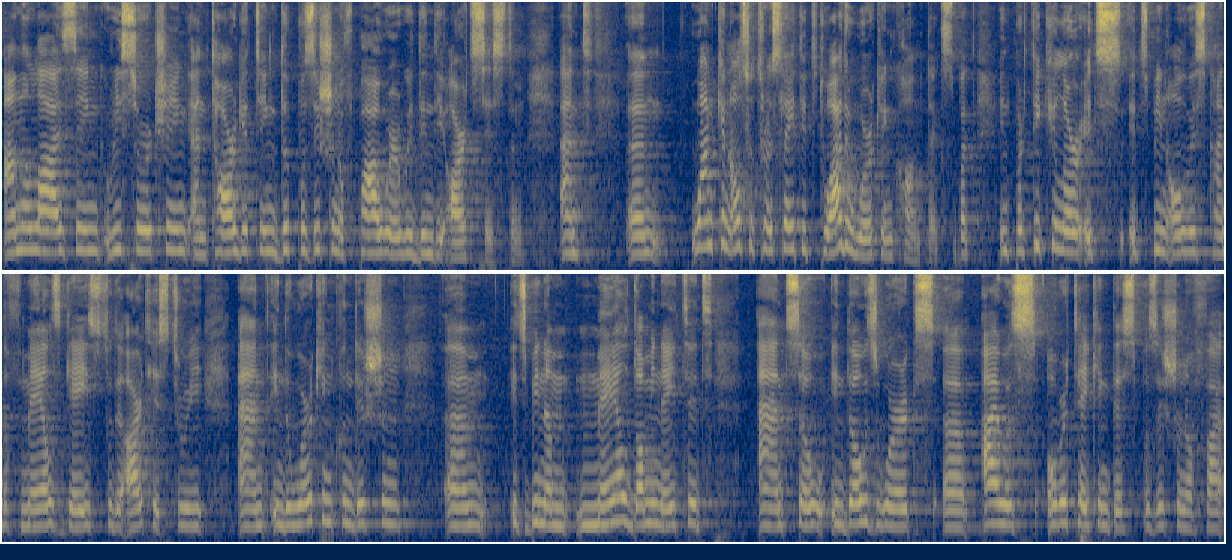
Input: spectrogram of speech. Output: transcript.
analyzing, researching, and targeting the position of power within the art system. And um, one can also translate it to other working contexts, but in particular, it's, it's been always kind of male's gaze to the art history, and in the working condition, um, it's been a male-dominated, and so in those works, uh, I was overtaking this position of a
